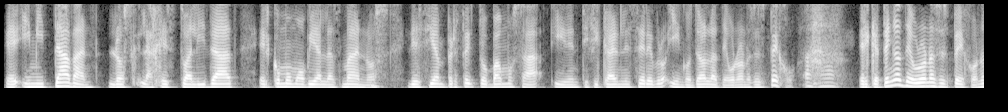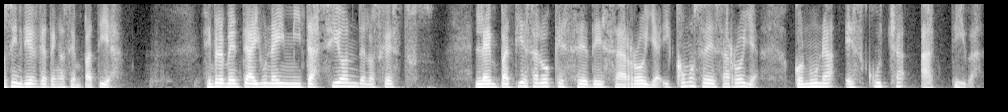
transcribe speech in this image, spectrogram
eh, imitaban los, la gestualidad, el cómo movían las manos. Decían, perfecto, vamos a identificar en el cerebro y encontraron las neuronas espejo. Ajá. El que tengas neuronas espejo no significa que tengas empatía. Simplemente hay una imitación de los gestos. La empatía es algo que se desarrolla. ¿Y cómo se desarrolla? Con una escucha activa.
